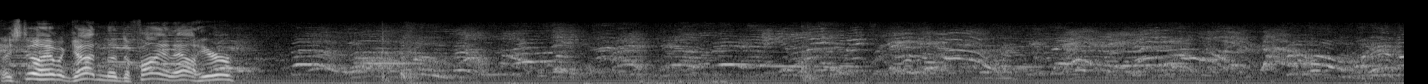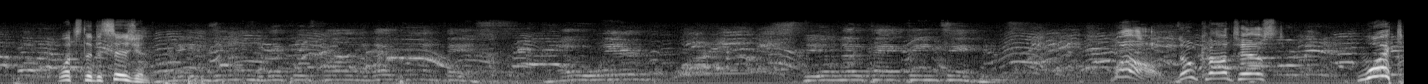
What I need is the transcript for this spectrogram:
They still haven't gotten the Defyent out here. What's the decision? Contest, What?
